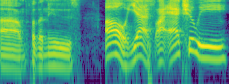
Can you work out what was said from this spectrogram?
um, for the news. Oh yes, I actually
